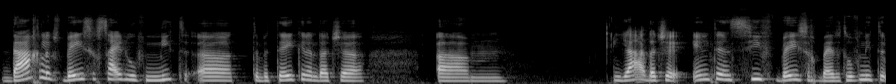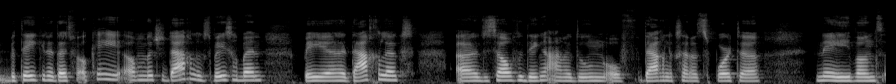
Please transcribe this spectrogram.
dagelijks bezig zijn hoeft niet uh, te betekenen dat je, um, ja, dat je intensief bezig bent. Het hoeft niet te betekenen dat oké, okay, omdat je dagelijks bezig bent, ben je dagelijks uh, dezelfde dingen aan het doen of dagelijks aan het sporten. Nee, want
